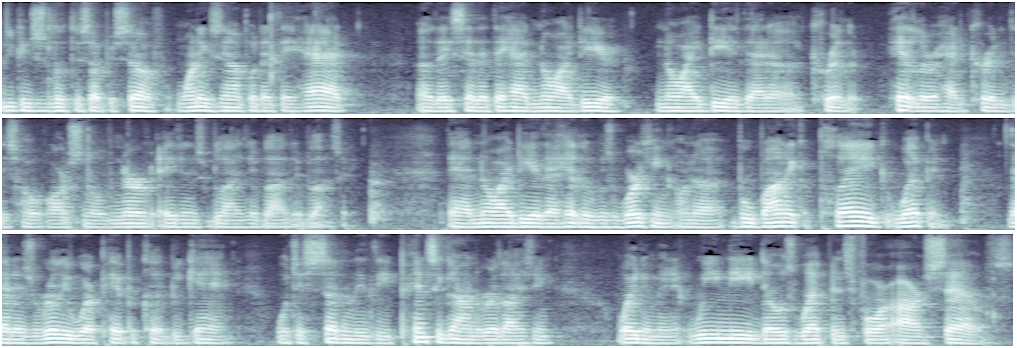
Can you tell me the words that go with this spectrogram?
you can just look this up yourself. One example that they had, uh, they said that they had no idea, no idea that uh, Hitler, had created this whole arsenal of nerve agents, blase, blase, blase. They had no idea that Hitler was working on a bubonic plague weapon. That is really where Paperclip began, which is suddenly the Pentagon realizing, wait a minute, we need those weapons for ourselves.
